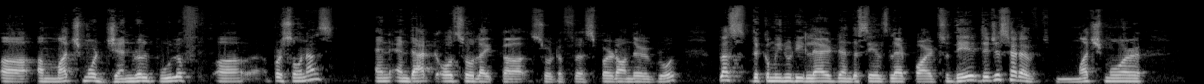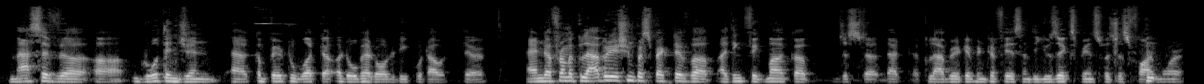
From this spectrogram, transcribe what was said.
uh, a much more general pool of uh, personas, and and that also like uh, sort of uh, spurred on their growth. Plus the community led and the sales led part. So they they just had a much more massive uh, uh, growth engine compared to what Adobe had already put out there. And from a collaboration perspective, I think Figma just that collaborative interface and the user experience was just far more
